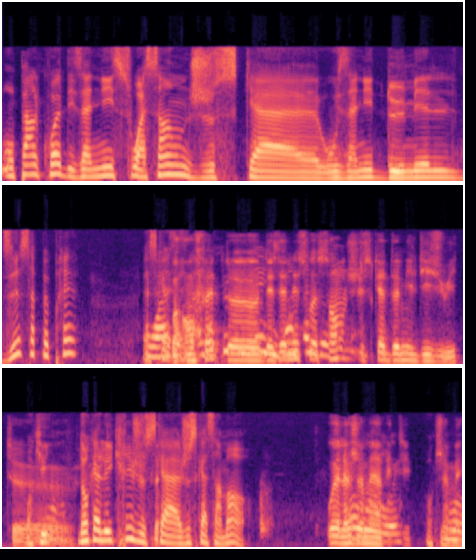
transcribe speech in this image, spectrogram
on, parle quoi des années 60 jusqu'aux années 2010 à peu près? en fait, euh, des années 60 jusqu'à 2018. OK. Donc, elle a écrit jusqu'à jusqu'à sa mort. Oui, elle n'a jamais arrêté. Jamais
